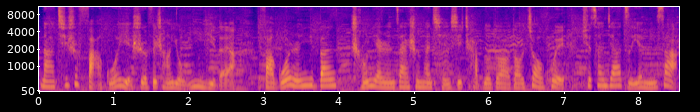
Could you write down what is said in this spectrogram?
那其实法国也是非常有意义的呀。法国人一般成年人在圣诞前夕差不多都要到教会去参加子夜弥撒，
